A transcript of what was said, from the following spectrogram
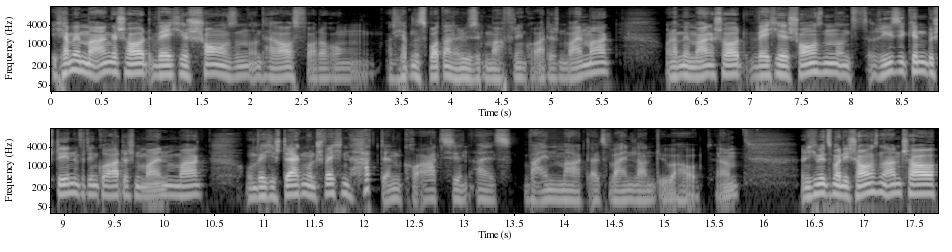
ich habe mir mal angeschaut, welche Chancen und Herausforderungen, also ich habe eine SWOT-Analyse gemacht für den kroatischen Weinmarkt und habe mir mal angeschaut, welche Chancen und Risiken bestehen für den kroatischen Weinmarkt und welche Stärken und Schwächen hat denn Kroatien als Weinmarkt, als Weinland überhaupt. Ja. Wenn ich mir jetzt mal die Chancen anschaue,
